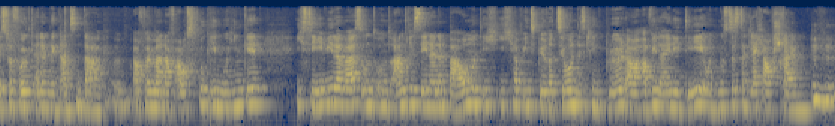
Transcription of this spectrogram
es verfolgt einem den ganzen Tag. Auch wenn man auf Ausflug irgendwo hingeht, ich sehe wieder was und, und andere sehen einen Baum und ich, ich habe Inspiration, das klingt blöd, aber habe wieder eine Idee und muss das dann gleich aufschreiben. Mhm.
